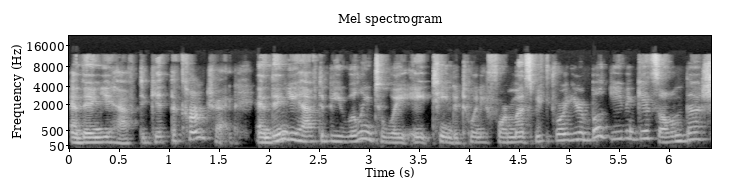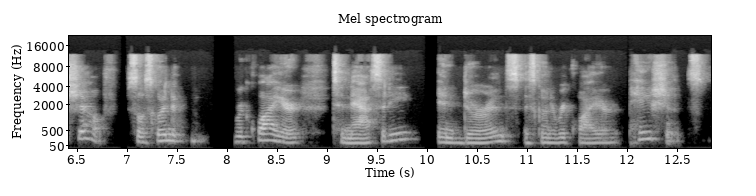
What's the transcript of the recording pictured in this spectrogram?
and then you have to get the contract, and then you have to be willing to wait 18 to 24 months before your book even gets on the shelf. So it's going to require tenacity, endurance. It's going to require patience.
